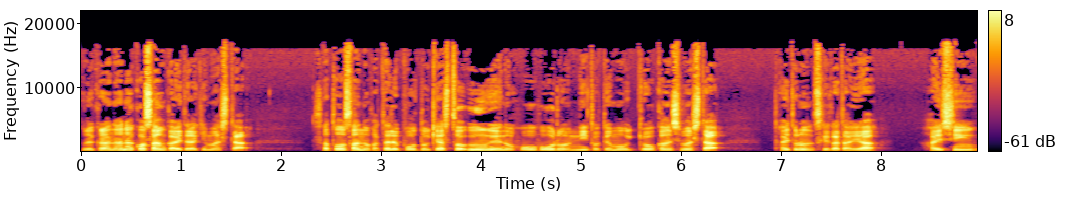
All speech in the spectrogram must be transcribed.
それから、ななこさんから頂きました。佐藤さんの語るポッドキャスト運営の方法論にとても共感しました。タイトルの付け方や配信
